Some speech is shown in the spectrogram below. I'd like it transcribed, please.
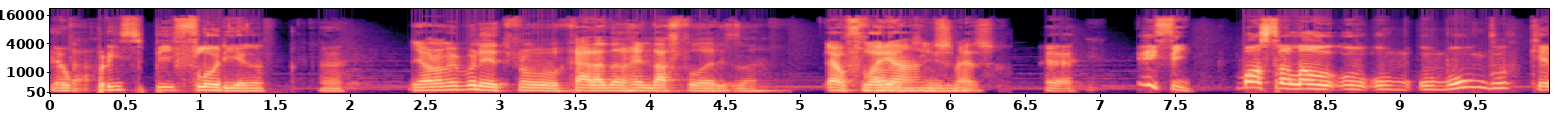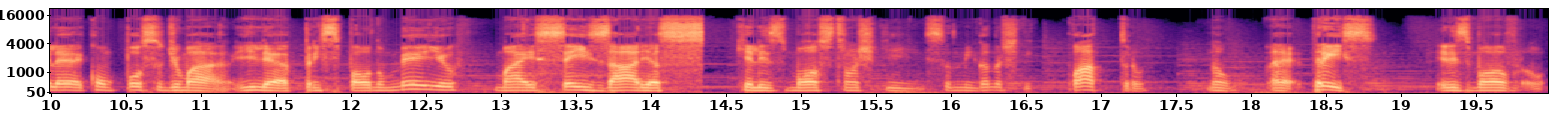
É o Tá. príncipe Florian. E é um nome bonito pro cara do Reino das Flores, né? É, o Florian, Florian. isso mesmo. Enfim, mostra lá o, o, o mundo, que ele é composto de uma ilha principal no meio, mais seis áreas que eles mostram, acho que, se eu não me engano, acho que quatro. Não, é, três. Eles mo-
